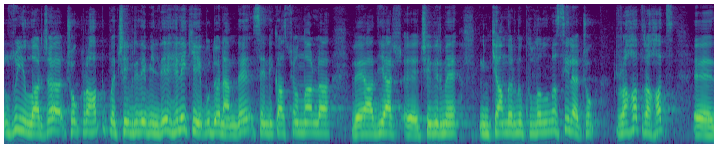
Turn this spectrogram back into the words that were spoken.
uzun yıllarca çok rahatlıkla çevrilebildi. Hele ki bu dönemde sendikasyonlarla veya diğer e, çevirme imkanlarının kullanılmasıyla çok rahat rahat e,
